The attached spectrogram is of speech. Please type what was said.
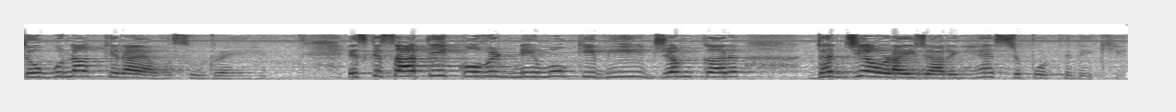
दोगुना किराया वसूल रहे हैं। इसके साथ ही कोविड नियमों की भी जमकर धज्जियाँ उड़ाई जा रही हैं। इस रिपोर्ट में देखिए।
